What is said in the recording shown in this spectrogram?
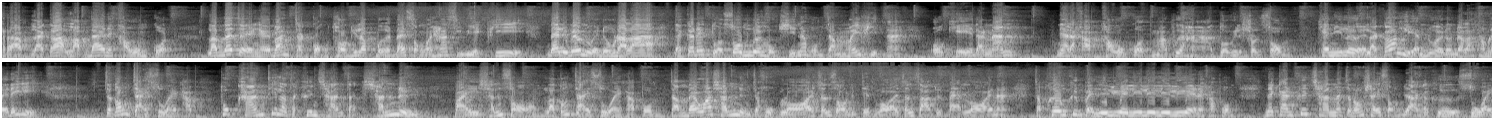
ครับ แล้วก็รับได้ในเขาวงกฏรับได้จากยังไงบ้างจากกล่องทองที่เราเปิดได้ 250 VXP ได้เลเวลหน่วยดวงดาราและก็ได้ตั๋วส้มด้วย 6 ชิ้นนะผมจำไม่ผิดนะ โอเค ดังนั้นเนี่ยแหละครับเขาวงกดมาเพื่อหาตั๋ววิรชนส้ม แค่นี้เลยแล้วก็เหรียญหน่วยดวงดาราทำอะไรได้อีก จะต้องจ่ายสวยครับ ทุกครั้งที่เราจะขึ้นชั้นจากชั้น 1 ไปชั้น 2 เราต้องจ่ายสวยครับผมจำได้ว่าชั้น 1 จะ 600 ชั้น 2 จะ 700 ชั้น 3 จะ 800 นะ จะเพิ่มขึ้นไปเรื่อยๆเรื่อยๆเรื่อยๆนะครับผมในการขึ้นชั้นนะจะต้องใช้ 2 อย่างก็คือสวย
